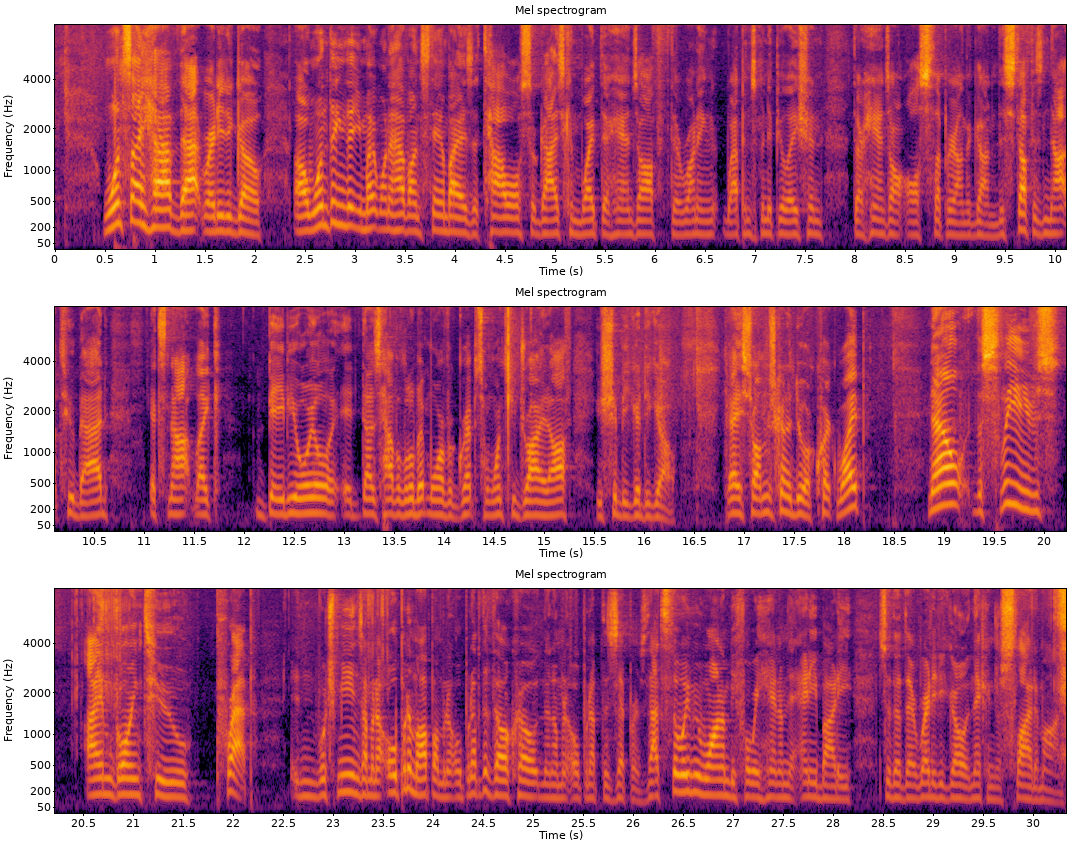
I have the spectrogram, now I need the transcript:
once I have that ready to go, uh, one thing that you might want to have on standby is a towel so guys can wipe their hands off if they're running weapons manipulation. Their hands aren't all slippery on the gun. This stuff is not too bad. It's not like baby oil. It does have a little bit more of a grip, so once you dry it off, you should be good to go. Okay, so I'm just going to do a quick wipe. Now the sleeves I'm going to prep which means I'm gonna open them up, I'm gonna open up the Velcro, and then I'm gonna open up the zippers. That's the way we want them before we hand them to anybody so that they're ready to go and they can just slide them on.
